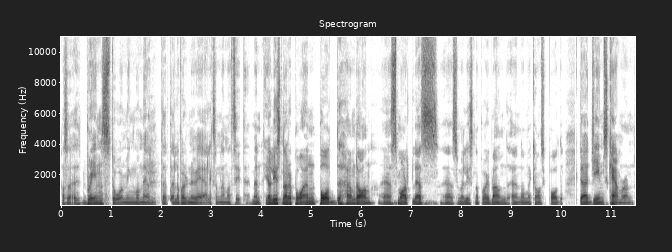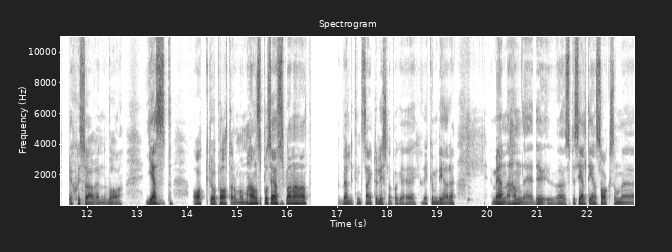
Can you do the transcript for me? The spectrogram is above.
alltså brainstorming-momentet mm. eller vad det nu är, liksom när man sitter. Men jag lyssnade på en podd häromdagen, eh, Smartless, eh, som jag lyssnar på ibland, en amerikansk podd, där James Cameron, regissören, var gäst och då pratade de om hans process bland annat. Väldigt intressant att lyssna på, eh, jag rekommenderar det. Men han, eh, det var speciellt en sak som eh,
